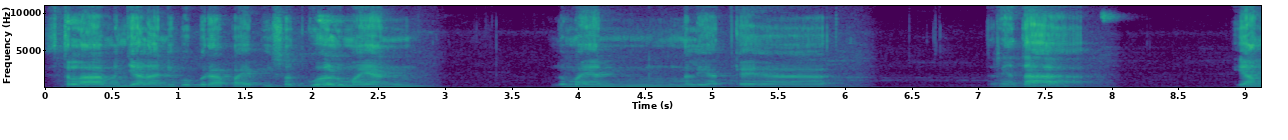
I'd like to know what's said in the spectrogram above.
setelah menjalani beberapa episode gue lumayan lumayan ngelihat kayak ternyata yang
